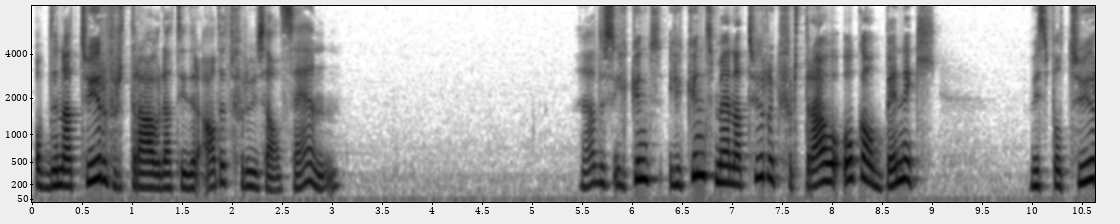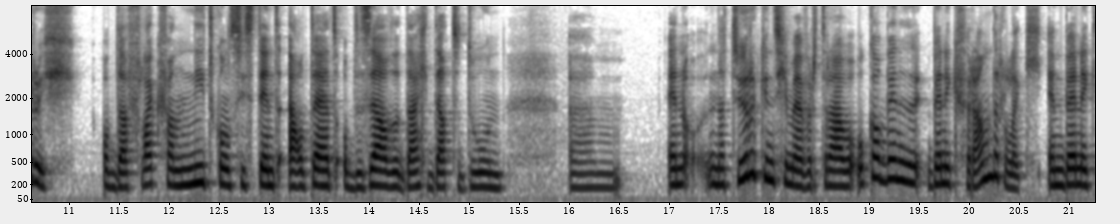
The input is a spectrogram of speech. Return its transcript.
op, de natuur vertrouwen dat die er altijd voor u zal zijn. Ja, dus je kunt, je kunt mij natuurlijk vertrouwen, ook al ben ik wispelturig op dat vlak van niet consistent altijd op dezelfde dag dat te doen. Ehm, en natuurlijk kun je mij vertrouwen, ook al ben, ben ik veranderlijk en ben ik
